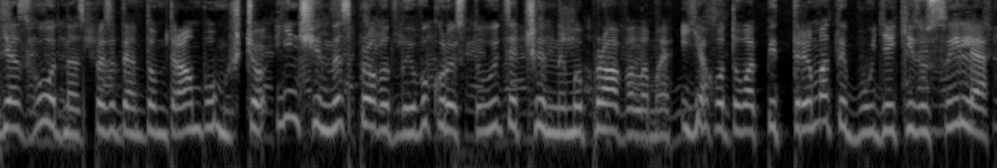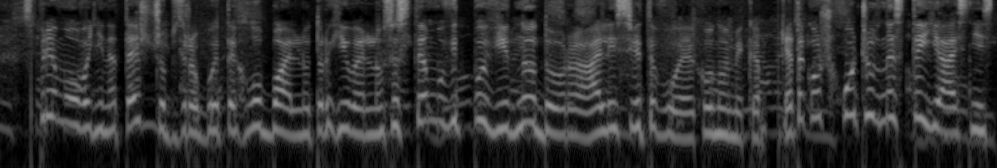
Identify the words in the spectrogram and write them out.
Я згодна з президентом Трампом, що інші несправедливо користуються чинними правилами, і я готова підтримати будь-які зусилля, спрямовані на те, щоб зробити глобальну торгівельну систему відповідною до реалій світової економіки. Я також хочу внести ясність.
